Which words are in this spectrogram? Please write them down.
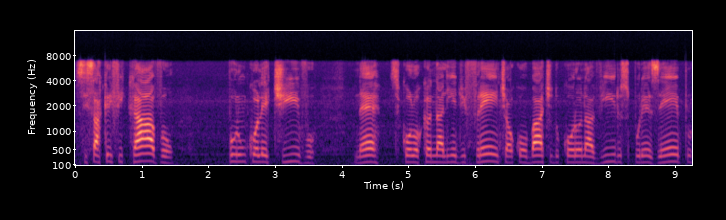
se sacrificavam por um coletivo, né, se colocando na linha de frente ao combate do coronavírus, por exemplo,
